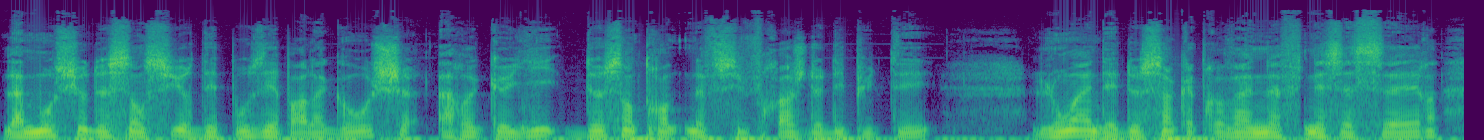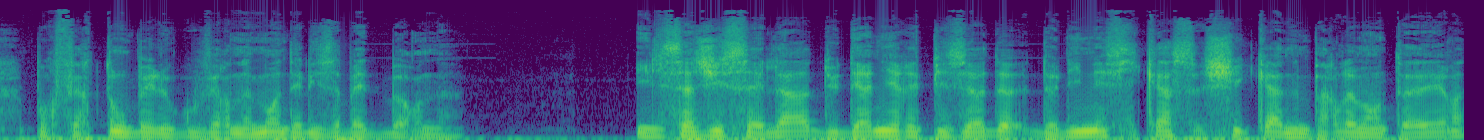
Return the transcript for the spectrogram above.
la motion de censure déposée par la gauche a recueilli 239 suffrages de députés, loin des 289 nécessaires pour faire tomber le gouvernement d'Elisabeth Borne. Il s'agissait là du dernier épisode de l'inefficace chicane parlementaire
